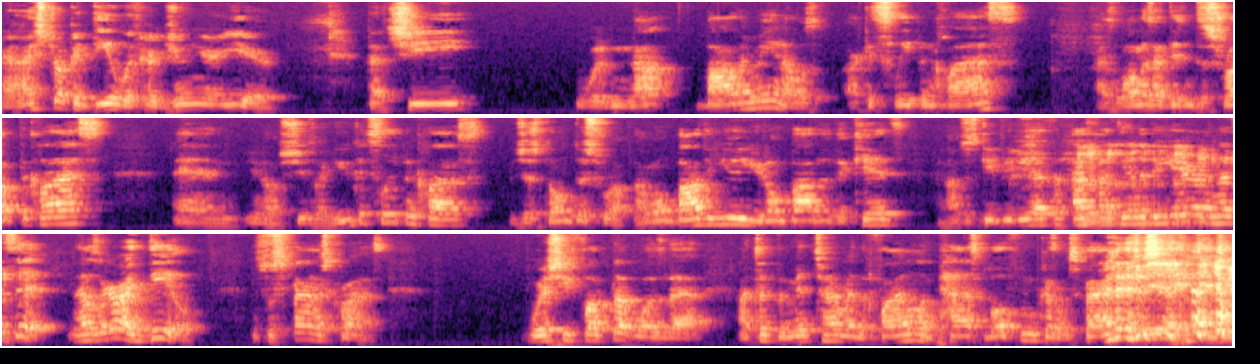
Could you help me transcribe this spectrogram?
And I struck a deal with her junior year that she would not bother me and I was I could sleep in class as long as I didn't disrupt the class. And you know, she was like, You could sleep in class, just don't disrupt. I won't bother you, you don't bother the kids, and I'll just give you the F, F at the end of the year, and that's it. And I was like, All right, deal. This was Spanish class. Where she fucked up was that I took the midterm and the final and passed both of them because I'm Spanish. Yeah,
